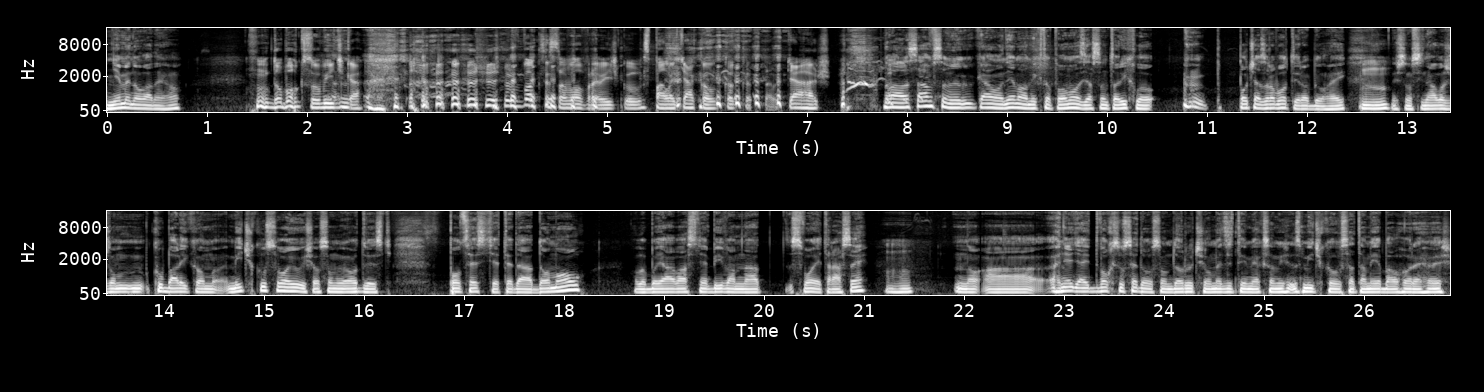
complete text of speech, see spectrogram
nemenovaného. Do boxu výčka. v boxe som bol pre výčku s paleťakou, kokot tam ťaháš. No ale sám som, kámo, nemal mi kto pomôcť, ja som to rýchlo počas roboty robil, hej. Mhm. Než som si naložil kubalíkom myčku svoju, išiel som ju odviesť po ceste teda domov, lebo ja vlastne bývam na svojej trase. Mhm. No a hneď aj dvoch susedov som doručil medzi tým, jak som s myčkou sa tam jebal hore, vieš.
